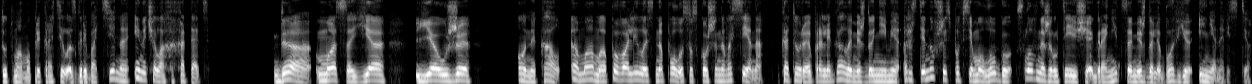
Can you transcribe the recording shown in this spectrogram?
Тут мама прекратила сгребать сено и начала хохотать. «Да, масса, я... я уже...» Он икал, а мама повалилась на полосу скошенного сена, которая пролегала между ними, растянувшись по всему лугу, словно желтеющая граница между любовью и ненавистью.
